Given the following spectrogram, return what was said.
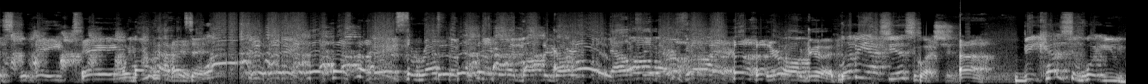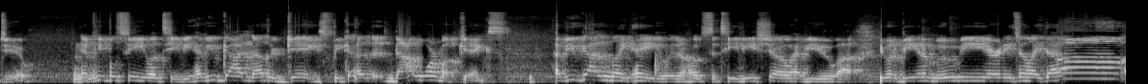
just maintain. When you my- haven't said, it's the rest of the people involved in Guardians of the Galaxy. They're. They're all good. Let me ask you this question. Uh, Because of what you do, and people see you on TV, have you gotten other gigs because not warm up gigs? Have you gotten like, hey, you want to host a TV show? Have you uh, you want to be in a movie or anything like that? Um,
